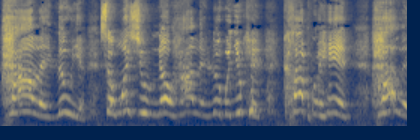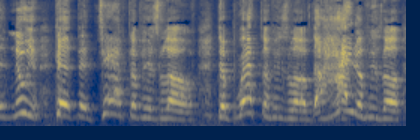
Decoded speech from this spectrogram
Hallelujah. So once you know, hallelujah, when you can comprehend, hallelujah, the, the depth of his love, the breadth of his love, the height of his love,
